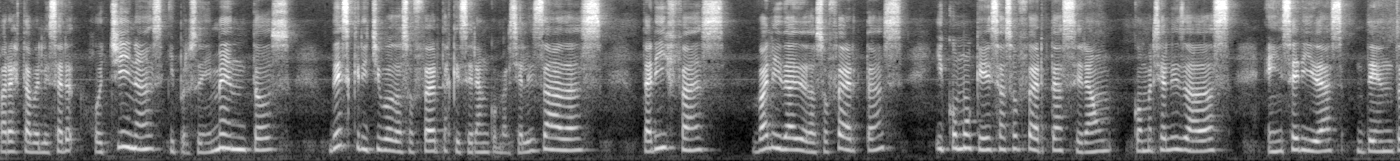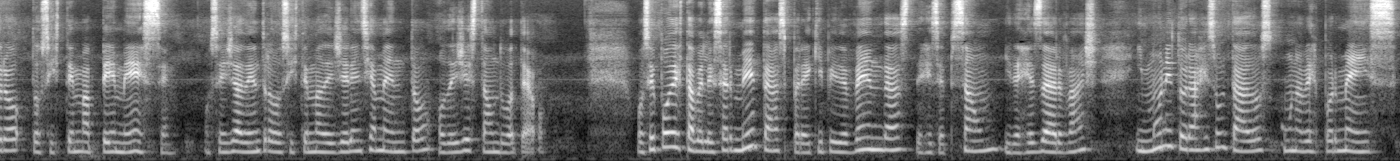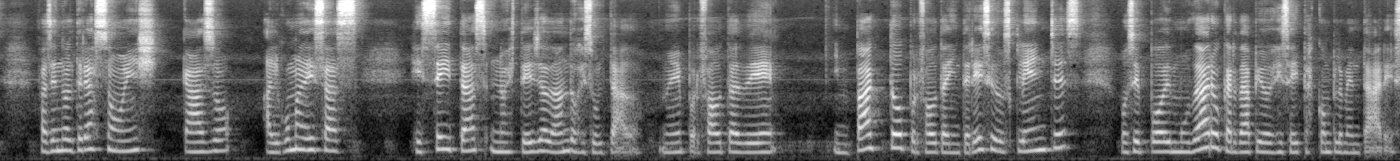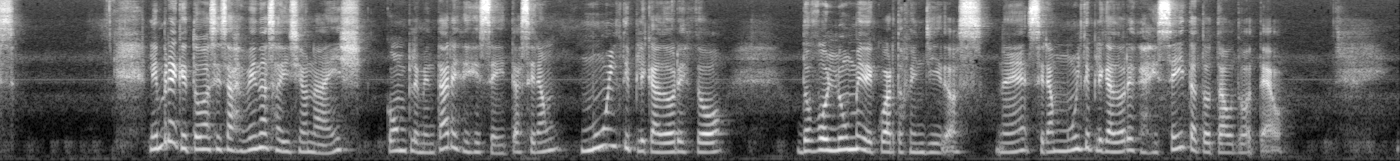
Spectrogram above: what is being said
para estabelecer rotinas e procedimentos, descritivo das ofertas que serão comercializadas, tarifas, validade das ofertas e como que essas ofertas serão comercializadas e inseridas dentro do sistema PMS, ou seja, dentro do sistema de gerenciamento ou de gestão do hotel. Você pode estabelecer metas para a equipe de vendas, de recepção e de reservas e monitorar resultados uma vez por mês, fazendo alterações caso alguma dessas receitas não esteja dando resultado, por falta de impacto, por falta de interesse dos clientes, você pode mudar o cardápio de receitas complementares. Lembre que todas essas vendas adicionais complementares de receitas serão multiplicadores do do volume de quartos vendidos, né? Serão multiplicadores da receita total do hotel.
